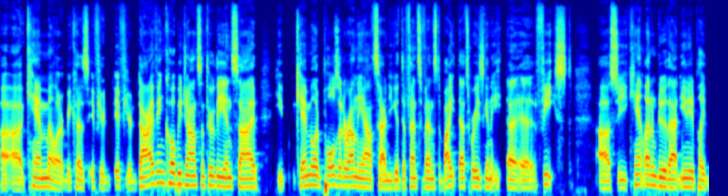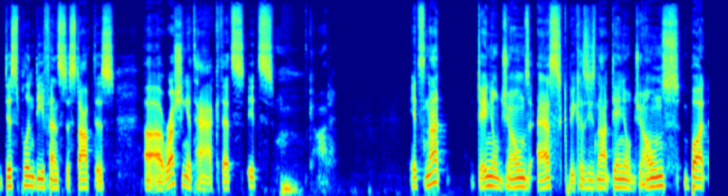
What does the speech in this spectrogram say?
uh, uh, Cam Miller because if you're if you're diving Kobe Johnson through the inside, he Cam Miller pulls it around the outside. You get defensive ends to bite. That's where he's going to uh, uh, feast. Uh, so you can't let him do that. You need to play disciplined defense to stop this rushing attack. That's it's it's not Daniel Jones esque because he's not Daniel Jones, but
